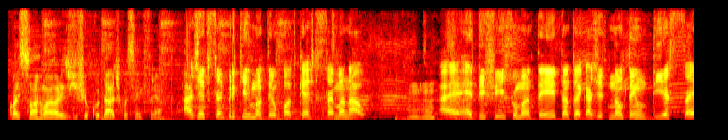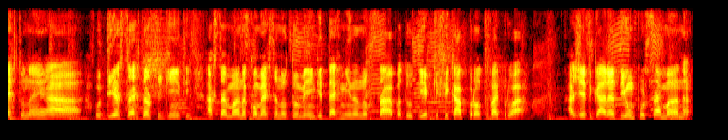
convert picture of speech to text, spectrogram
quais são as maiores dificuldades que você enfrenta? A gente sempre quis manter o podcast semanal. Uhum. É, é difícil manter, tanto é que a gente não tem um dia certo, né? A- o dia certo é o seguinte: a semana começa no domingo e termina no sábado. O dia que ficar pronto vai pro ar. A gente garante um por semana.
